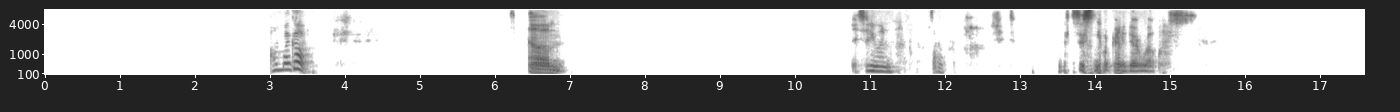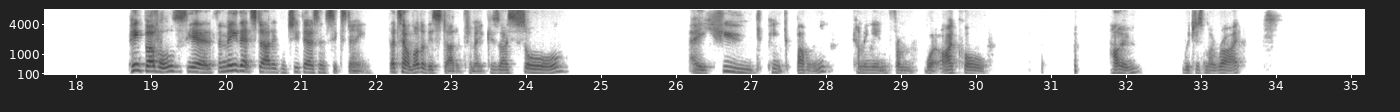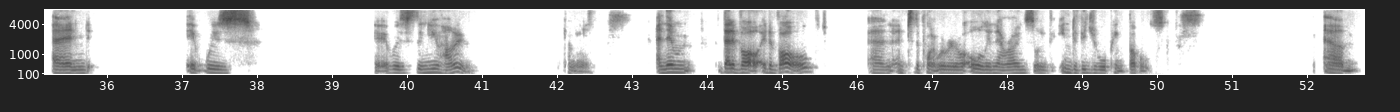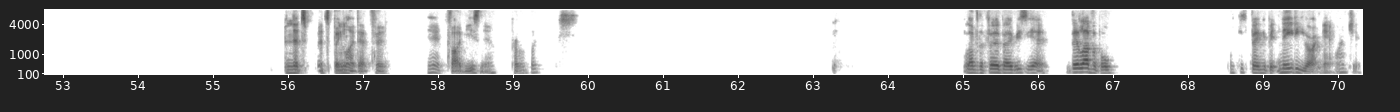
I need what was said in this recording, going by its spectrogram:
Oh my God. Um, Is anyone? This is not going to go well. Pink bubbles, yeah. For me, that started in 2016. That's how a lot of this started for me because I saw a huge pink bubble coming in from what I call home, which is my right. And it was it was the new home coming in. And then that evolved, it evolved and, and to the point where we were all in our own sort of individual pink bubbles. Um, and that's it's been like that for yeah five years now probably love the fur babies yeah they're lovable I'm just being a bit needy right now, aren't you?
